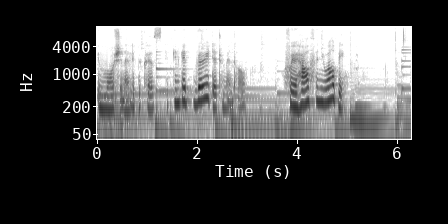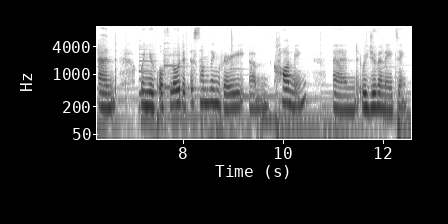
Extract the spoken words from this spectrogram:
emotionally because it can get very detrimental for your health and your well being. And when you've offloaded, there's something very um, calming and rejuvenating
